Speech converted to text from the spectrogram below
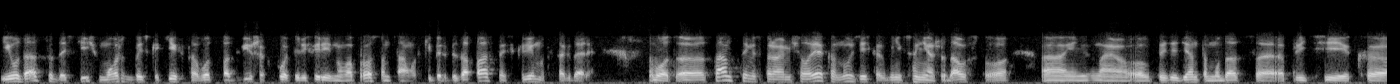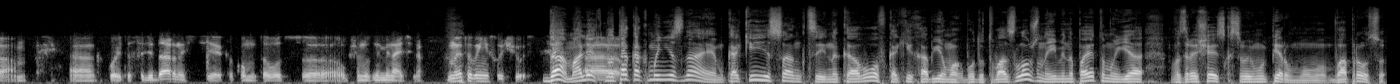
и удастся достичь, может быть, каких-то вот подвижек по периферийным вопросам, там, вот, кибербезопасность, климат и так далее. Вот, э, с санкциями, с правами человека, ну, здесь как бы никто не ожидал, что я не знаю, президентам удастся прийти к какой-то солидарности, какому-то вот общему знаменателю. Но этого и не случилось. Да, Малек, а... но так как мы не знаем, какие санкции, на кого, в каких объемах будут возложены, именно поэтому я возвращаюсь к своему первому вопросу.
